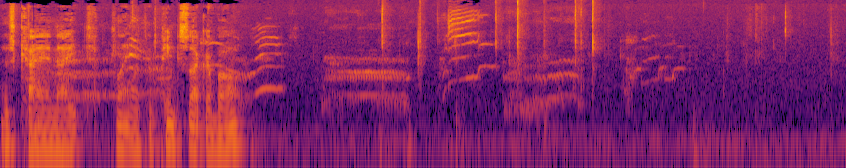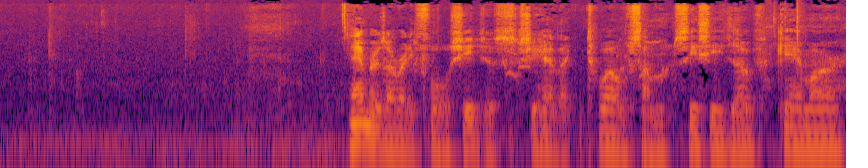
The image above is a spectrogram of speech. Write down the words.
This kyanite playing with a pink soccer ball. Amber's already full. She just she had like twelve some cc's of KMR.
